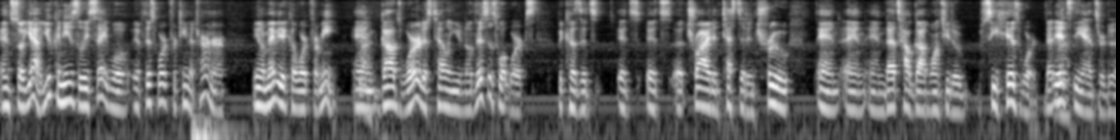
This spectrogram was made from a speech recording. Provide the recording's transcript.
and so yeah you can easily say well if this worked for tina turner you know maybe it could work for me and Right. god's word is telling you no this is what works because it's it's it's uh, tried and tested and true and and and that's how God wants you to see his word that it's the answer to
